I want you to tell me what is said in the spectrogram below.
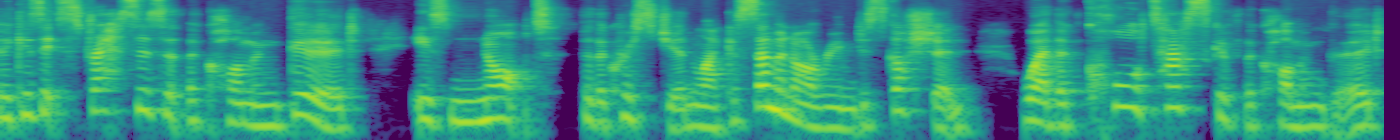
because it stresses that the common good is not for the Christian like a seminar room discussion, where the core task of the common good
